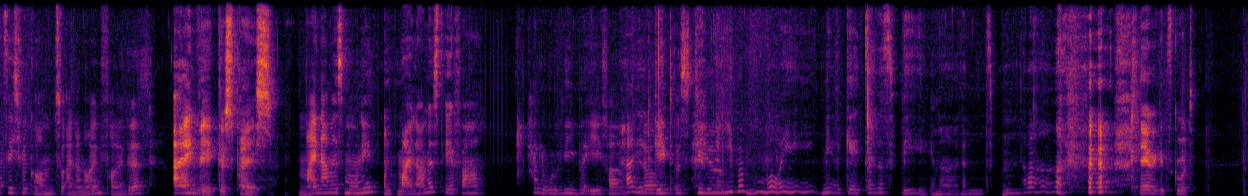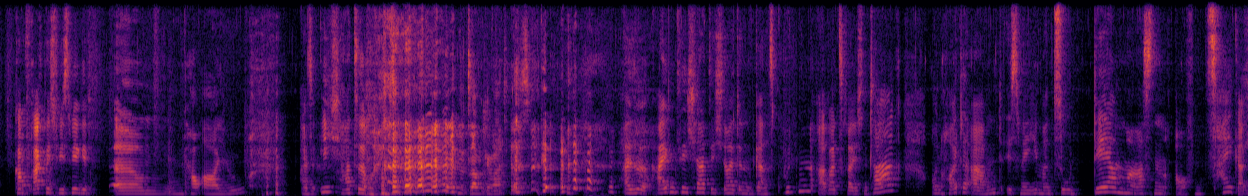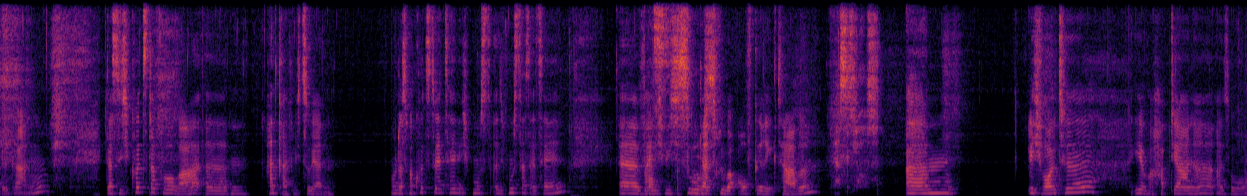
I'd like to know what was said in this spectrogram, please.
Herzlich willkommen zu einer neuen Folge Einweggespräch. Mein Name ist Moni. Und mein Name ist Eva. Hallo, liebe Eva. Hallo. Wie geht es dir? Liebe Moni, mir geht es wie immer ganz wunderbar. nee, mir geht's gut. Komm, frag mich, wie es mir geht. Ähm, how are you? Also ich hatte heute, Wenn du drauf gewartet hast. also eigentlich hatte ich heute einen ganz guten, arbeitsreichen Tag und heute Abend ist mir jemand so dermaßen auf den Zeiger gegangen, dass ich kurz davor war, ähm, handgreiflich zu werden. Um das mal kurz zu erzählen, ich muss, also ich muss das erzählen, äh, weil ich mich so los? darüber aufgeregt habe. Was ist los? Ähm, ich wollte, ihr habt ja, ne, also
